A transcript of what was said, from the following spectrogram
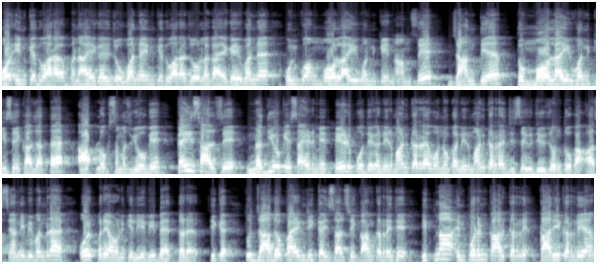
और इनके द्वारा बनाए गए जो वन है, इनके द्वारा जो लगाए गए वन है, उनको हम मोलाई वन के नाम से जानते हैं। तो मोलाई वन किसे कहा जाता है? आप लोग समझ गए होंगे। कई साल से नदियों के साइड में पेड़ पौधे का निर्माण कर रहा है, वनों का निर्माण कर रहा है, जिससे जीव जंतुओं का आसियानी भी बन रहा है और पर्यावरण के लिए भी बेहतर है। ठीक है? तो जाधव पायंग जी कई साल से काम कर रहे थे, इतना इंपॉर्टेंट कार्य कर रहे, कार्य कर रहे हैं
